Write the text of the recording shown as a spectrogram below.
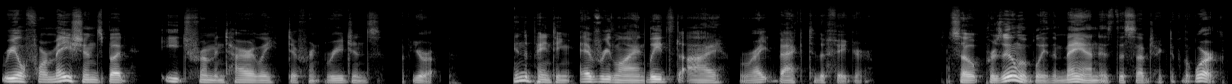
real formations, but each from entirely different regions of Europe. In the painting, every line leads the eye right back to the figure. So, presumably, the man is the subject of the work,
